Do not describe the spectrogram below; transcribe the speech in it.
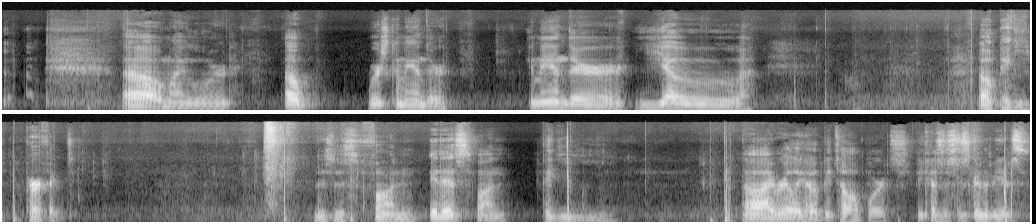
oh my lord. Oh, where's Commander? Commander! Yo! Oh, Piggy. Perfect. This is fun. It is fun. Piggy. Oh, I really hope he teleports, because this is going to be his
